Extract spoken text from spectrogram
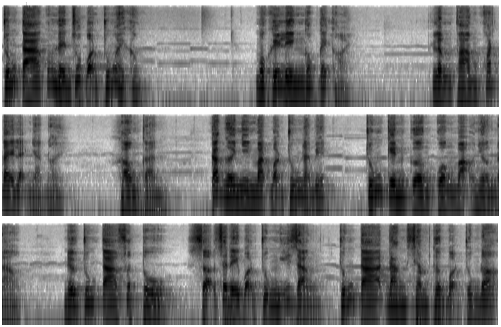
Chúng ta cũng nên giúp bọn chúng hay không? Một khí linh ngốc nghếch hỏi. Lâm phàm khoát tay lạnh nhạt nói. Không cần. Các người nhìn mặt bọn chúng là biết, Chúng kiên cường cuồng bạo nhường nào. Nếu chúng ta xuất thù, Sợ sẽ để bọn chúng nghĩ rằng Chúng ta đang xem thường bọn chúng đó.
